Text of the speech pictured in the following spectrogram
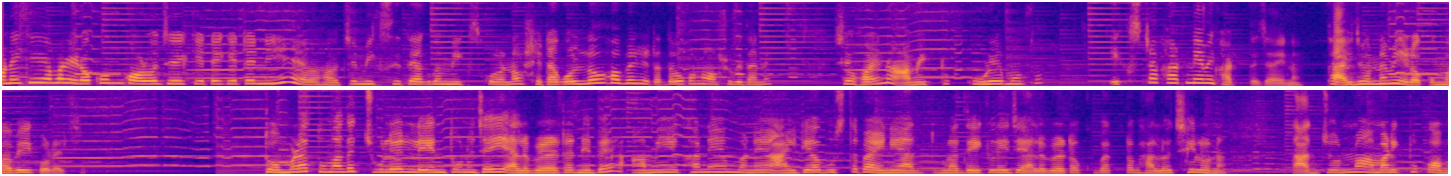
অনেকেই আবার এরকম করো যে কেটে কেটে নিয়ে হচ্ছে মিক্সিতে একদম মিক্স করে নাও। সেটা করলেও হবে, সেটাতেও কোনো অসুবিধা নেই। সে হয় না, আমি একটু কুড়ে মতো এক্সট্রা খাটনি আমি খাটতে চাই না। তাই জন্য আমি এরকমভাবেই করেছি। তোমরা তোমাদের চুলের লেন্থ অনুযায়ী অ্যালোভেরাটা নেবে। আমি এখানে মানে আইডিয়া বুঝতে পারিনি, আর তোমরা দেখলে যে অ্যালোভেরাটা খুব একটা ভালো ছিল না। তার জন্য আমার একটু কম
